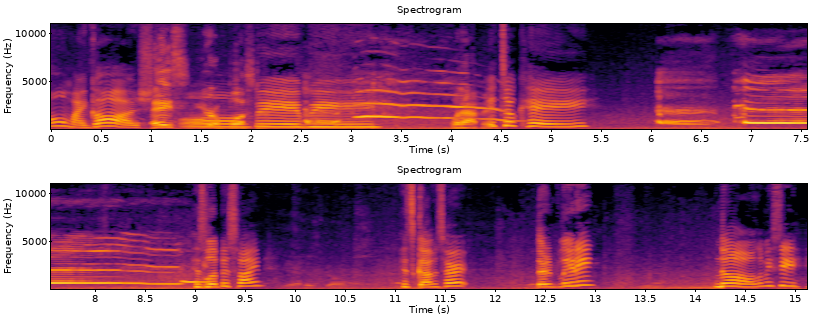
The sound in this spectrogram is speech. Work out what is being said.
Oh my gosh. Ace, you're a Oh, buster. baby. What happened? It's okay. His lip is fine? His gums. Hurt? They're bleeding? No, let me see.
